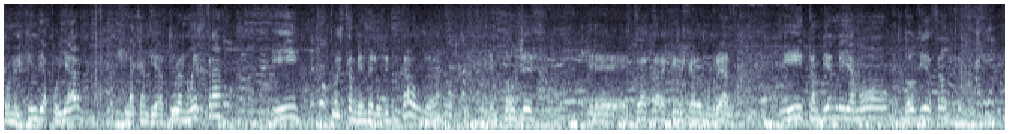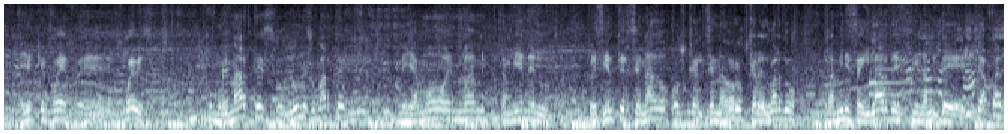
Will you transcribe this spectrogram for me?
con el fin de apoyar la candidatura nuestra y pues también de los diputados, ¿verdad? Entonces, eh, este va a estar aquí Ricardo Monreal. Y también me llamó dos días antes, ayer que fue eh, jueves, como el martes o lunes o martes, me llamó nuevamente también el presidente del Senado, Oscar, el senador Oscar Eduardo Ramírez Aguilar de, de Chiapas,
